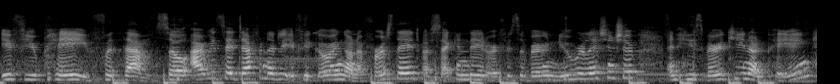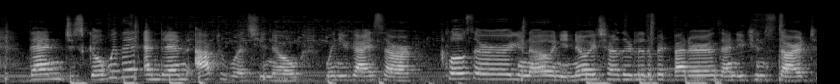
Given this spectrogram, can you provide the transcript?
if you pay for them. So I would say definitely if you're going on a first date, a second date, or if it's a very new relationship and he's very keen on paying, then just go with it. And then afterwards, you know, when you guys are closer, you know, and you know each other a little bit better, then you can start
